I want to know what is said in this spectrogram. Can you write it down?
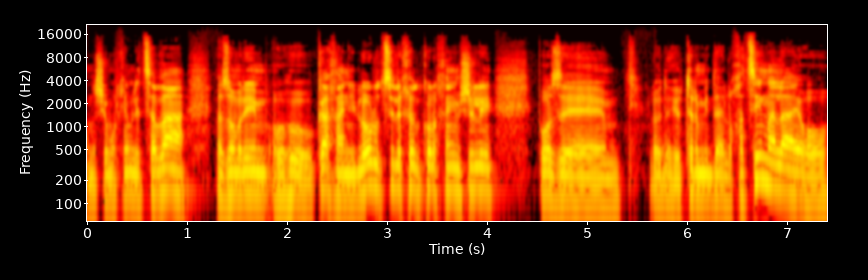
אנשים הולכים לצבא, ואז אומרים, או ככה, אני לא רוצה לחיות כל החיים שלי, פה זה, לא יודע, יותר מדי לוחצים עליי, או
